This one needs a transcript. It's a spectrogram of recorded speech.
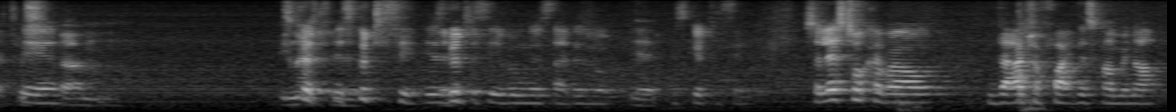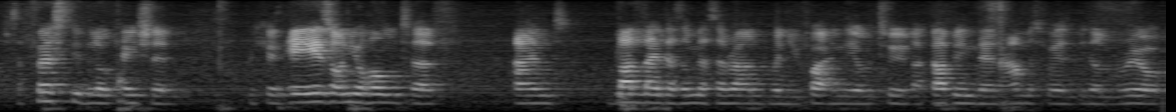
I just Yeah. um. It's nice good. to- It's good to see. It's good to see from this side as well. Yeah. It's good to see. So let's talk about the actual fight that's coming up. So firstly, the location, because it is on your home turf, and Bloodline doesn't mess around when you fight in the O2. Like I've been there, the atmosphere has been unreal.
